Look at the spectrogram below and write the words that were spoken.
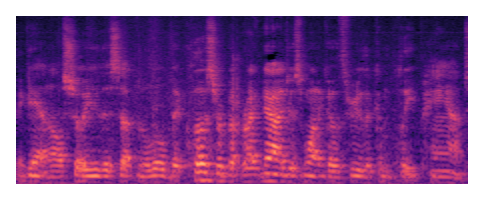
Again, I'll show you this up in a little bit closer, but right now I just want to go through the complete pant.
